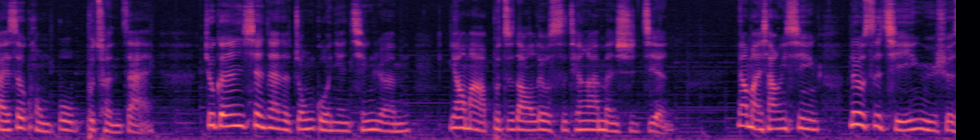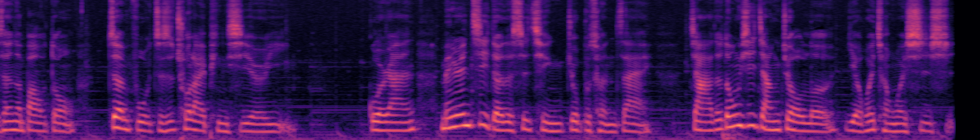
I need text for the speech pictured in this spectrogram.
白色恐怖不存在。就跟现在的中国年轻人，要么不知道六四天安门事件。要么相信六四起因于学生的暴动，政府只是出来平息而已。果然，没人记得的事情就不存在，假的东西讲久了也会成为事实。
